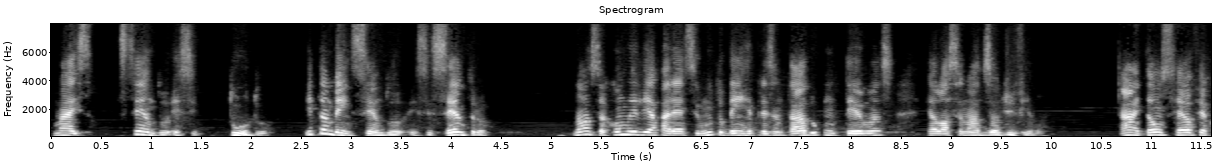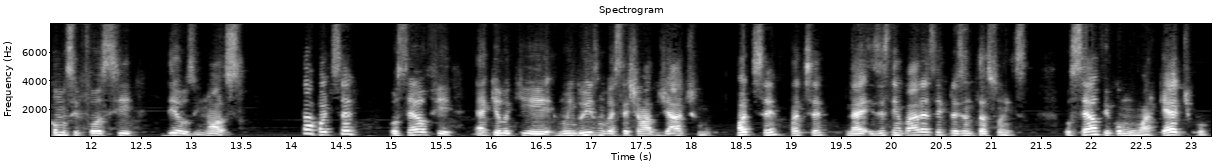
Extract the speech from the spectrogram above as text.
mas sendo esse tudo e também sendo esse centro, nossa, como ele aparece muito bem representado com temas relacionados ao divino. Ah, então o self é como se fosse Deus em nós? Tá, pode ser. O self é aquilo que no hinduísmo vai ser chamado de Atman, Pode ser, pode ser. Né? Existem várias representações. O self, como um arquétipo,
